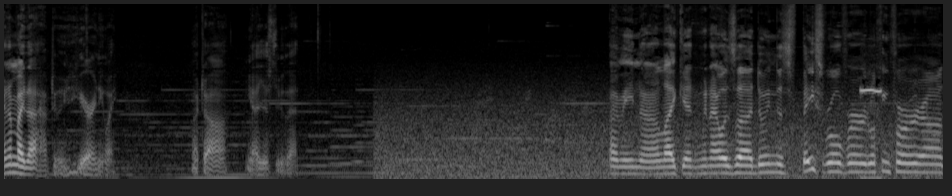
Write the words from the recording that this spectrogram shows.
and I might not have to here anyway. But, uh, yeah, just do that. I mean, uh, like in, when I was uh, doing the space rover looking for uh,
